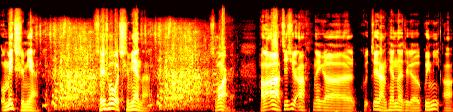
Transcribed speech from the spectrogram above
我没吃面，谁说我吃面呢？什么玩意儿？好了啊，继续啊，那个这两天的这个闺蜜啊，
